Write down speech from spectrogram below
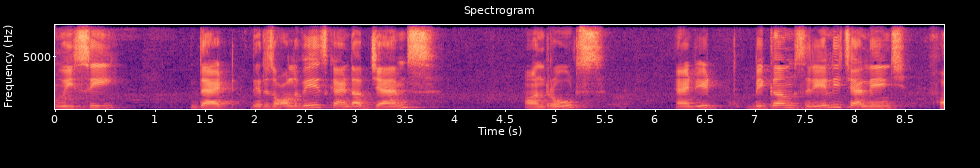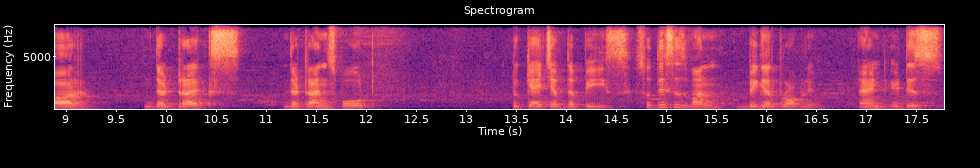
we see that there is always kind of jams on roads and it becomes really challenge for the trucks the transport to catch up the pace so this is one bigger problem and it is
